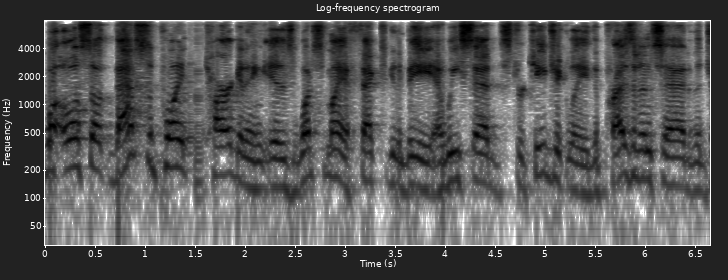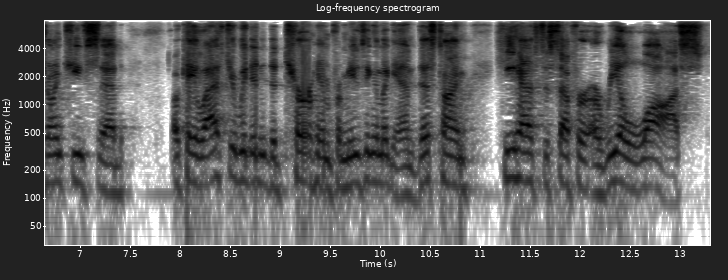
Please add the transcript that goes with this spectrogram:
Well, also that's the point of targeting is what's my effect going to be? And we said strategically, the president said, and the Joint Chiefs said, okay, last year we didn't deter him from using them again. This time he has to suffer a real loss,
